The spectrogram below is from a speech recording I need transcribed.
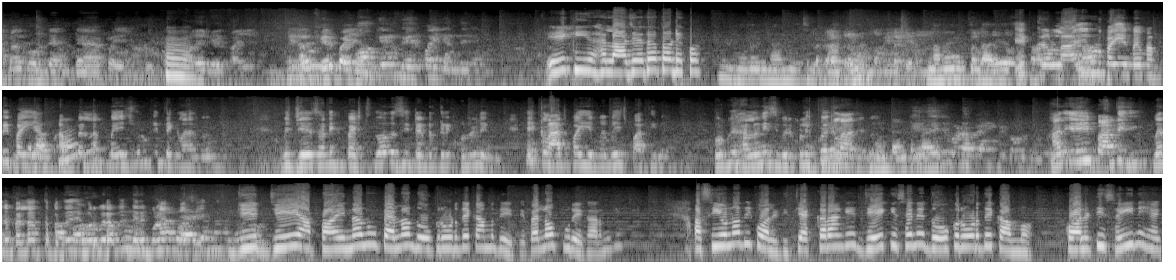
ਪੰਜ ਪੰਜ ਦੇ ਦੇ ਪਏ ਹੂੰ। ਫਿਰ ਫਿਰ ਪਈ ਉਹ ਕਿਉਂ ਫੇਰ ਪਾਈ ਜਾਂਦੇ ਨੇ? ਇਹ ਕੀ ਹਲਾਜ ਹੈ ਤਾਂ ਤੁਹਾਡੇ ਕੋਲ? ਹੁਣ ਨਵੇਂ ਚ ਲਗਾ ਕੇ ਨਵੀਂ ਲੱਗੇ ਨੇ। ਨਵੇਂ ਚ ਲਾਏ ਇੱਕ ਹੀ ਹੁਣ ਪਾਈ ਮੈਂ ਆਪੀ ਪਾਈ ਆ। ਪਹਿਲਾਂ ਮੈਂ ਸ਼ੁਰੂ ਕੀਤੇ ਕਲਾਸ ਵੀ ਜੇ ਸਾਡੀ ਕਪੈਸਿਟੀ ਤੋਂ ਅਸੀਂ ਟੈਂਡਰ ਤੇਰੇ ਖੋਲਣੇ ਇਹ ਕਲਾਸ ਪਾਈ ਮੈਂ ਵਿੱਚ ਪਾਤੀ ਨੇ। ਹੋਰ ਕੋਈ ਹੱਲ ਨਹੀਂ ਸੀ ਮੇਰੇ ਕੋਲ ਇੱਕੋ ਹੀ ਕਲਾਸ ਹੈ ਹਾਂਜੀ, ਇਹੀ ਪਾਤੀ ਜੀ। ਮੈਨੂੰ ਪਹਿਲਾਂ ਤਾਂ ਪਤਾ ਸੀ, ਹੋਰ ਮੇਰਾ ਕੋਈ ਮੇਰੇ ਕੋਲ ਬਸ ਇਹ- ਜੇ ਜੇ ਆਪਾਂ ਇਹਨਾਂ ਨੂੰ ਪਹਿਲਾਂ 2 ਕਰੋੜ ਦੇ ਕੰਮ ਦੇਤੇ, ਪਹਿਲਾਂ ਉਹ ਪੂਰੇ ਕਰਨਗੇ। ਅਸੀਂ ਉਹਨਾਂ ਦੀ ਕੁਆਲਿਟੀ ਚੈੱਕ ਕਰਾਂਗੇ। ਜੇ ਕਿਸੇ ਨੇ 2 ਕਰੋੜ ਦੇ ਕੰਮ ਕੁਆਲਿਟੀ ਸਹੀ ਨਹੀਂ ਹੈ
